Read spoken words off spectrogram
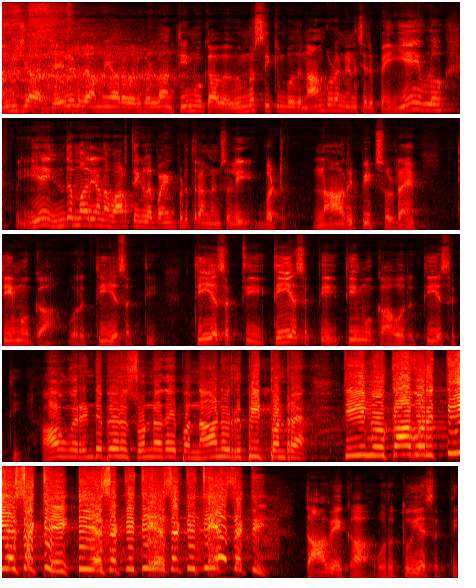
எம்ஜிஆர் ஜெயலலிதா அம்மையார் அவர்கள்லாம் திமுகவை விமர்சிக்கும் போது நான் கூட நினைச்சிருப்பேன் ஏன் இவ்வளோ ஏன் இந்த மாதிரியான வார்த்தைகளை பயன்படுத்துறாங்கன்னு சொல்லி. பட் நான் ரிப்பீட் சொல்றேன் திமுக ஒரு தீய சக்தி தீய சக்தி தீய சக்தி திமுக ஒரு தீய சக்தி. அவங்க ரெண்டு பேரும் சொன்னதை இப்ப நானும் ரிப்பீட் பண்றேன். திமுக ஒரு தீய சக்தி தீய சக்தி தீய சக்தி தீய சக்தி. தாவேகா ஒரு தூய சக்தி.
